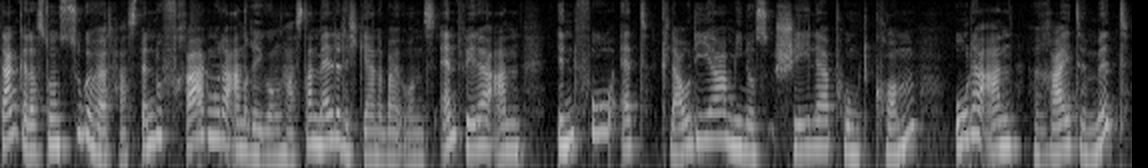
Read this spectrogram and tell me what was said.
Danke, dass du uns zugehört hast. Wenn du Fragen oder Anregungen hast, dann melde dich gerne bei uns. Entweder an info at claudia-scheler.com oder an reitemit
